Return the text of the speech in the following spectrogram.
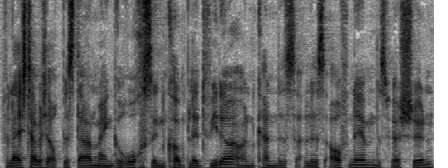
Vielleicht habe ich auch bis dahin meinen Geruchssinn komplett wieder und kann das alles aufnehmen. Das wäre schön.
